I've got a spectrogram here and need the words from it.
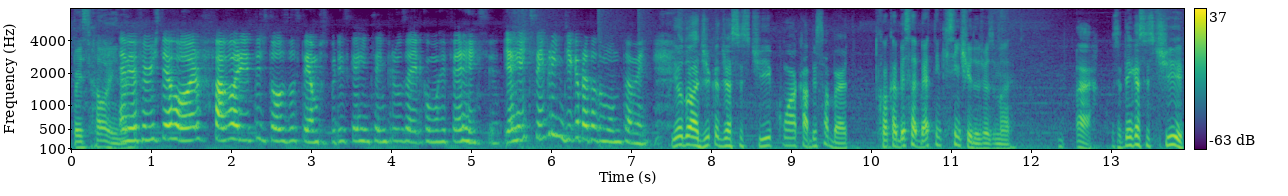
pra esse Halloween. Né? É meu filme de terror favorito de todos os tempos, por isso que a gente sempre usa ele como referência. E a gente sempre indica para todo mundo também. E eu dou a dica de assistir com a cabeça aberta. Com a cabeça aberta em que sentido, Josimar? É, você tem que assistir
